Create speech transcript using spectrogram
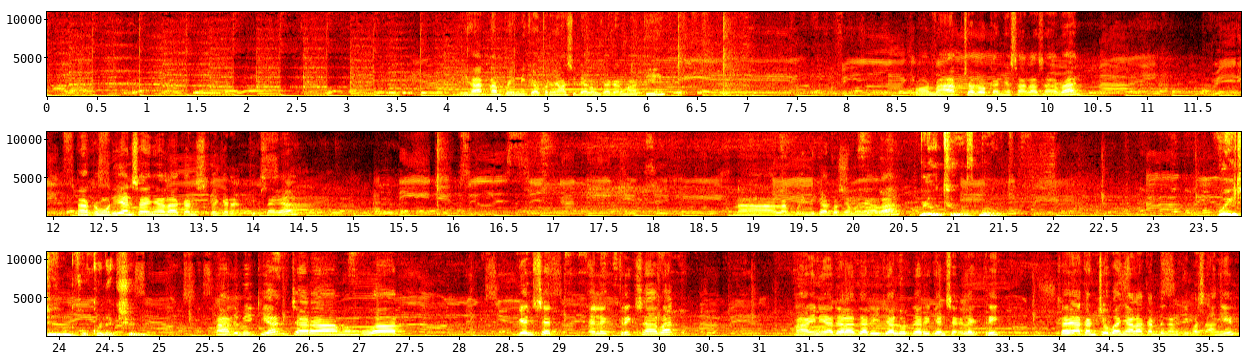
Lihat lampu indikatornya masih dalam keadaan mati. Mohon maaf, colokannya salah sahabat. Nah, kemudian saya nyalakan speaker aktif saya. Nah, lampu indikatornya menyala. Bluetooth mode. Waiting for connection. Nah, demikian cara membuat genset elektrik, sahabat. Nah, ini adalah dari jalur dari genset elektrik. Saya akan coba nyalakan dengan kipas angin.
